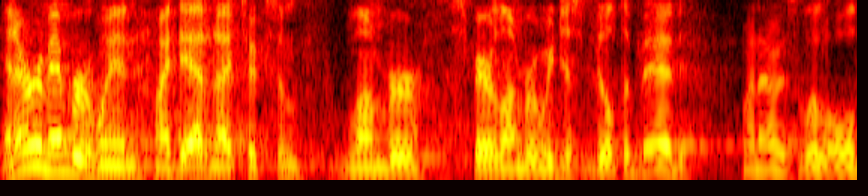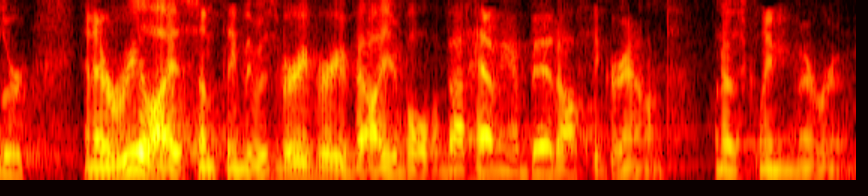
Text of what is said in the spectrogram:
And I remember when my dad and I took some lumber, spare lumber, we just built a bed when I was a little older, and I realized something that was very, very valuable about having a bed off the ground when I was cleaning my room.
